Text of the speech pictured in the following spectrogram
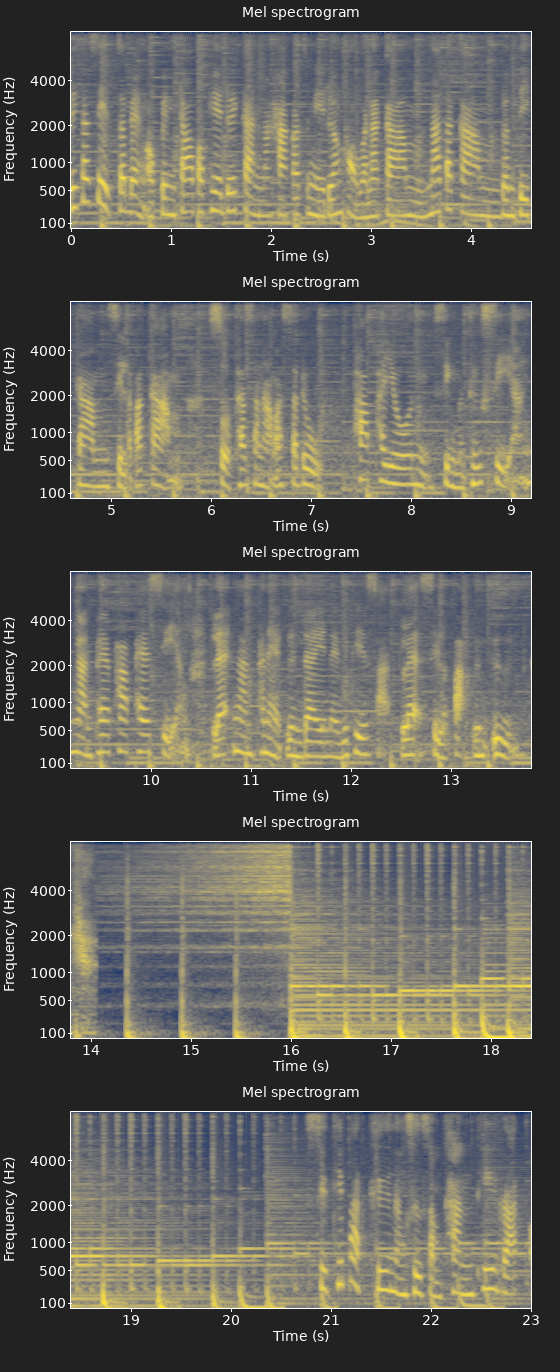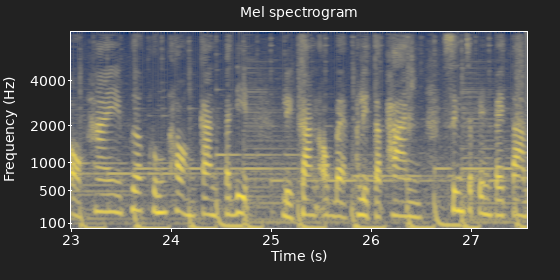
ลิขสิทธิ์จะแบ่งออกเป็น 9 ประเภทด้วยกันนะคะ ก็จะมีเรื่องของวรรณกรรม นาฏกรรม ดนตรีกรรม ศิลปกรรมสวดทัศนวัสดุ ภาพยนตร์ สิ่งบันทึกเสียง งานแพร่ภาพแพร่เสียง และงานแผนกอื่นใดในวิทยาศาสตร์ และศิลปะอื่น ๆ ค่ะ ทธิบัตรคือหนังสือสำคัญที่รัฐออกให้เพื่อคุ้มครองการประดิษฐ์ หรือการออกแบบผลิตภัณฑ์ ซึ่งจะเป็นไปตาม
